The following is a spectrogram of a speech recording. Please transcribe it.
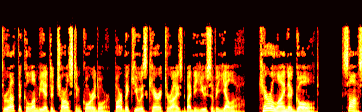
Throughout the Columbia to Charleston corridor, barbecue is characterized by the use of a yellow, Carolina Gold sauce,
